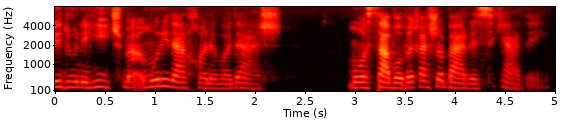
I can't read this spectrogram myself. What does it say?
بدون هیچ معموری در خانوادهش ما سوابقش را بررسی کرده ایم.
